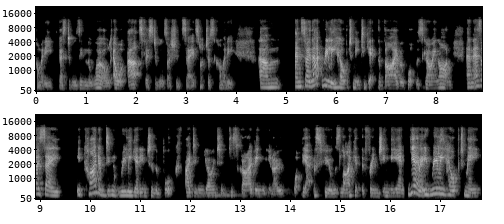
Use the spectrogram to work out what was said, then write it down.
comedy festivals in the world, or arts festivals, I should say. It's not just comedy. Um, and so that really helped me to get the vibe of what was going on. And as I say, it kind of didn't really get into the book. I didn't go into describing, you know, what the atmosphere was like at the fringe in the end. Yeah, it really helped me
